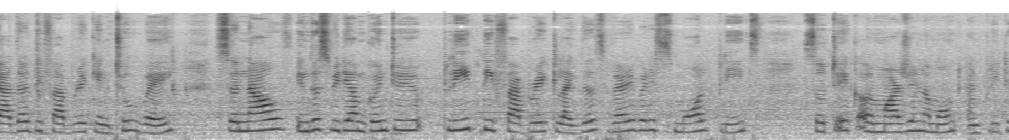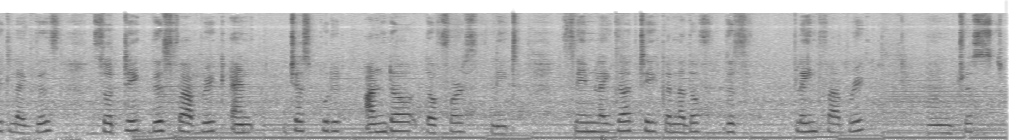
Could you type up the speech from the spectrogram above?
gather the fabric in two way. So now in this video I'm going to pleat the fabric like this very very small pleats. So take a marginal amount and pleat it like this. So take this fabric and just put it under the first pleat. Same like that take another this plain fabric and just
